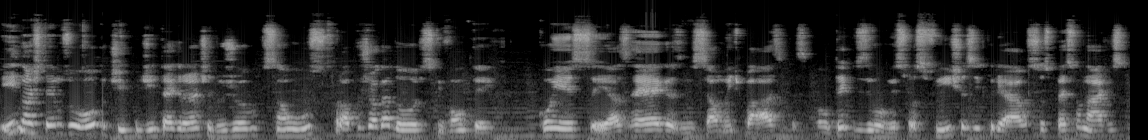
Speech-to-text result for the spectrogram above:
E nós temos o outro tipo de integrante do jogo, que são os próprios jogadores, que vão ter que conhecer as regras inicialmente básicas, vão ter que desenvolver suas fichas e criar os seus personagens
